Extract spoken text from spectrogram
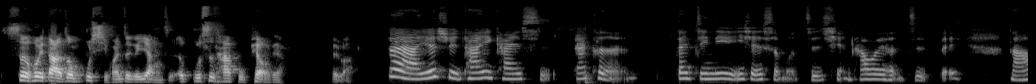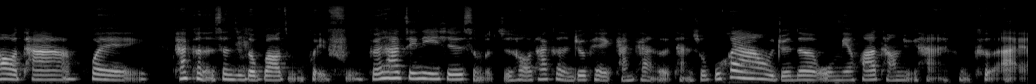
社会大众不喜欢这个样子，而不是他不漂亮，对吧？对啊，也许他一开始他可能在经历一些什么之前，他会很自卑，然后他会他可能甚至都不知道怎么回复。可是他经历一些什么之后，他可能就可以侃侃而谈，说不会啊，我觉得我棉花糖女孩很可爱啊，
